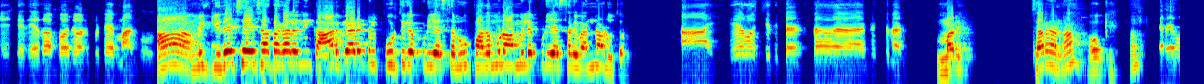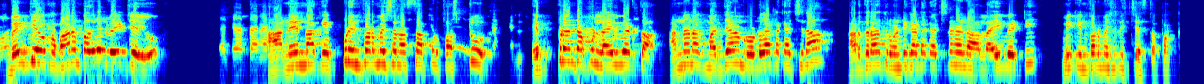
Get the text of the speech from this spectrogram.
చేసేది ఏదో అనుకుంటే మాకు మీకు ఇదే చేసేతగలేదు ఇంకా ఆరు గ్యారెంటీలు పూర్తిగా ఎప్పుడు చేస్తారు? పదమూడు హామీలు ఎప్పుడు చేస్తారు? ఇవన్నీ అడుగుతారు. ఆ ఇదే వచ్చింది పెద్ద చెప్తున్నారు. మరి సరే అన్న ఓకే. వెయిట్ చేయి ఒక వారం పది రోజులు వెయిట్ చేయు. నేను నాకు ఎప్పుడు ఇన్ఫర్మేషన్ వస్తే అప్పుడు ఫస్ట్ ఎప్పుడంటే అప్పుడు లైవ్ పెడతా. అన్న నాకు మధ్యాహ్నం రెండు గంటలకు వచ్చినా అర్ధరాత్రి ఒంటి గంటకు వచ్చినా నేను లైవ్ పెట్టి మీకు ఇన్ఫర్మేషన్ ఇచ్చేస్తా పక్క.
